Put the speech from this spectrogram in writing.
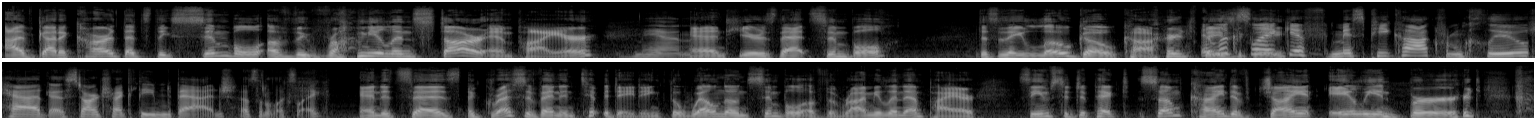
I've got a card that's the symbol of the Romulan Star Empire, Man, and here's that symbol. This is a logo card. it looks like if Miss Peacock from Clue had a Star Trek themed badge. That's what it looks like. and it says aggressive and intimidating, the well known symbol of the Romulan Empire seems to depict some kind of giant alien bird.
